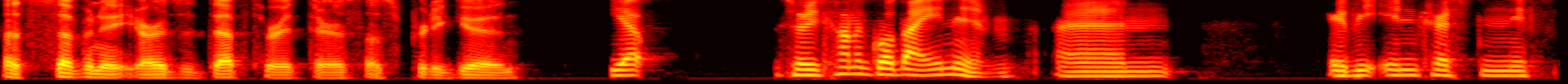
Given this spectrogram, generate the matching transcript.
that's seven eight yards of depth right there. So that's pretty good. yep. So he's kind of got that in him, and it'd be interesting if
